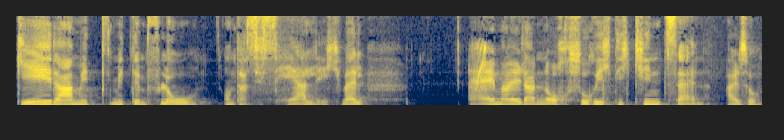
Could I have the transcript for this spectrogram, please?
geh da mit, mit dem Flow. Und das ist herrlich, weil einmal dann noch so richtig Kind sein. Also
